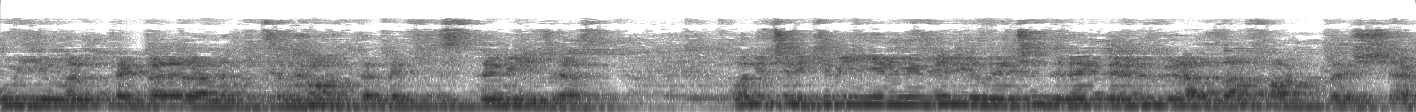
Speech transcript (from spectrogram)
bu yılı tekrar herhalde hatırlamak da pek istemeyeceğiz. Onun için 2021 yılı için dileklerimiz biraz daha farklılaşacak.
